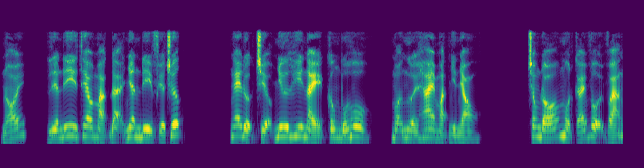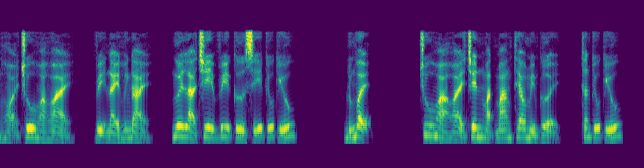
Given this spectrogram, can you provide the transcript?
Nói, liền đi theo mạc đại nhân đi phía trước. Nghe được Triệu Như hy này công bố hô, mọi người hai mặt nhìn nhau. Trong đó một cái vội vàng hỏi Chu Hòa Hoài, vị này huynh đài, ngươi là chi vi cư sĩ cứu cứu. Đúng vậy. Chu Hòa Hoài trên mặt mang theo mỉm cười, thân cứu cứu.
